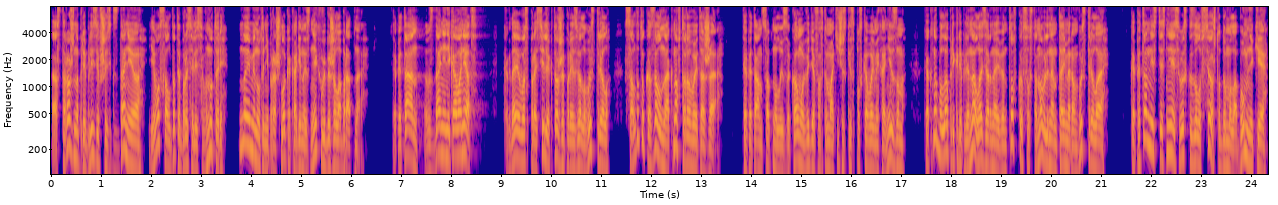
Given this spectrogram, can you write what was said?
Осторожно приблизившись к зданию, его солдаты бросились внутрь, но и минуты не прошло, как один из них выбежал обратно. «Капитан, в здании никого нет!» Когда его спросили, кто же произвел выстрел, солдат указал на окно второго этажа. Капитан цокнул языком, увидев автоматический спусковой механизм. К окну была прикреплена лазерная винтовка с установленным таймером выстрела. Капитан, не стесняясь, высказал всё, что думал об умнике,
